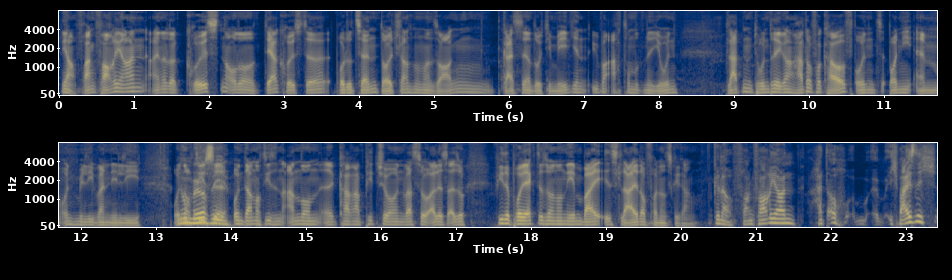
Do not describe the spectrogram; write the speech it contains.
Ja, Frank Farian, einer der größten oder der größte Produzent Deutschlands, muss man sagen, geistert ja durch die Medien, über 800 Millionen Platten, Tonträger hat er verkauft und Bonnie M. und Milli Vanilli und, No noch Mercy. diese, und dann noch diesen anderen äh, Carapiccio und was so alles. Also viele Projekte so noch nebenbei ist leider von uns gegangen. Genau, Frank Farian hat auch, ich weiß nicht,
